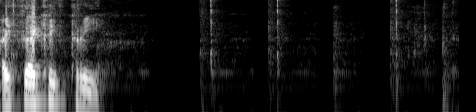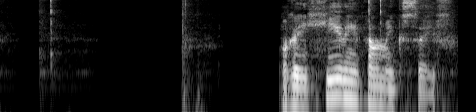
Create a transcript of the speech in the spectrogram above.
I, I click three. Okay, here you can make save.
